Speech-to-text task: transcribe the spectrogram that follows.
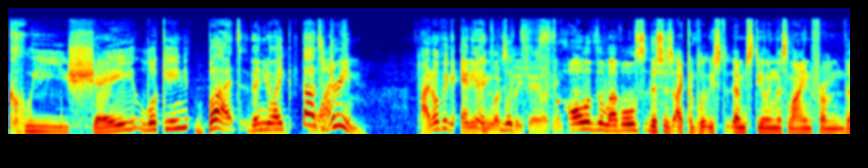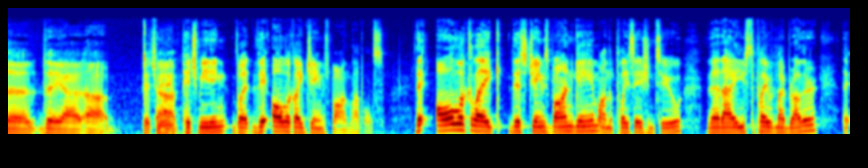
cliche looking, but then you're like, that's What? a dream. I don't think anything It's looks like, cliche f- looking. All of the levels. This is I completely. St- I'm stealing this line from the the uh, uh, Pitch uh, pitch meeting, but they all look like James Bond levels. They all look like this James Bond game on the PlayStation 2 that I used to play with my brother. They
